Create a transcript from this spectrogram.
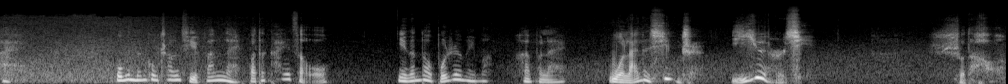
唉，我们能够张起帆来把它开走，你难道不认为吗，汉弗莱？我来了兴致。一跃而起。说得好，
